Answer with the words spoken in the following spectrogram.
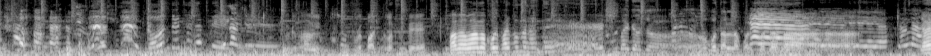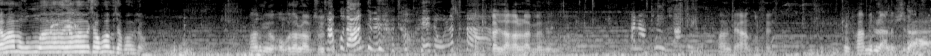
뭔데 찾았대 안 얘기를. 우리 화음이 물에 빠질 것 같은데 마마 마마 거기 밟으면 안돼 신발 겨져 어머 달라고 할 거잖아 야야야야야야야 양나 야야 화마 오무 야야 화마 잡아 화마 잡아 화마 잡아 화음이 업어달라면 저기 자꾸 나한테 왜 자꾸 얘는 올라타 밖까지 나가려면은 어, 하나 통 싸게 화음이 내가 안고 있어야겠다 오케이 화미를 나눕시다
